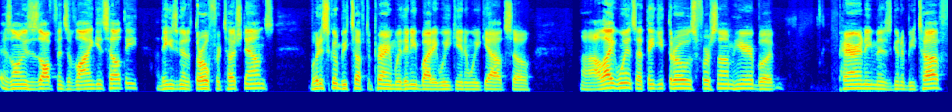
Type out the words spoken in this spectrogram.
as long as his offensive line gets healthy. I think he's going to throw for touchdowns, but it's going to be tough to pair him with anybody week in and week out. So uh, I like Wentz. I think he throws for some here, but pairing him is going to be tough.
